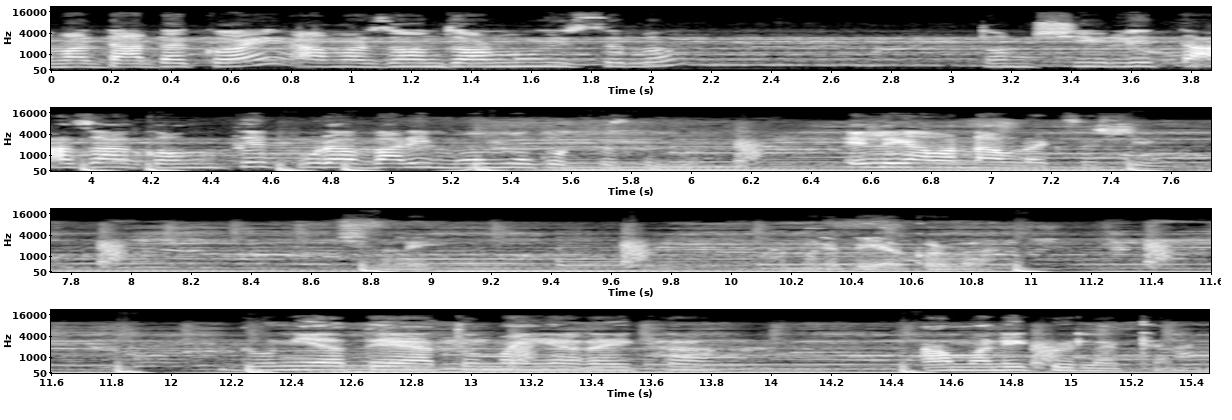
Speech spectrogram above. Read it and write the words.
আমার দাদা কয় আমার যখন জন্ম হয়েছিল তখন শিউলি তাজা গন্ধে পুরা বাড়ি মোমো করতেছিল। এর লেগে আমার নাম রাখছে শিউলি। শিউলি আমার বিয়ে করবা? দুনিয়াতে এত মাইয়া রাইখা আমারই কই লাগে না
